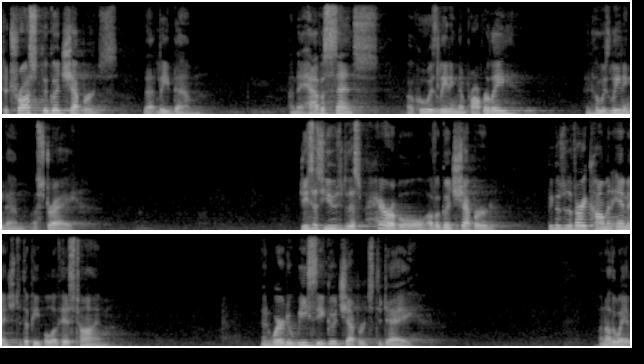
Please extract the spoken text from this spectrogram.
to trust the Good Shepherds that lead them. And they have a sense of who is leading them properly and who is leading them astray. Jesus used this parable of a good shepherd because it was a very common image to the people of his time. And where do we see good shepherds today? Another way of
